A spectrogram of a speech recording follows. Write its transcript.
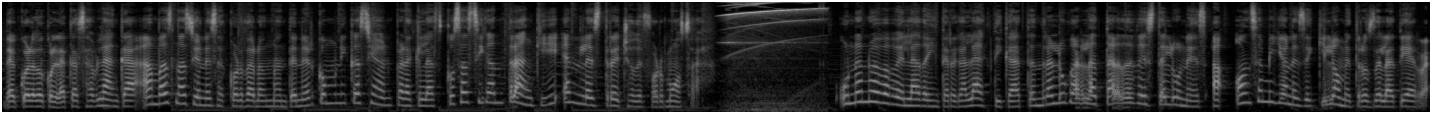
De acuerdo con la Casa Blanca, ambas naciones acordaron mantener comunicación para que las cosas sigan tranqui en el estrecho de Formosa. Una nueva velada intergaláctica tendrá lugar la tarde de este lunes a 11 millones de kilómetros de la Tierra,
